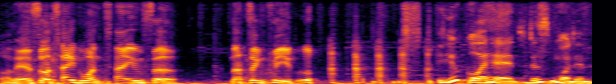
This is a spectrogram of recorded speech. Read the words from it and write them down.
uh, well, so tight one time, sir. Nothing for you. You go ahead this morning.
